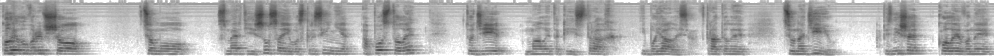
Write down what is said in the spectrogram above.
Коли говорив, що в цьому смерті Ісуса і Воскресінні апостоли тоді мали такий страх і боялися, втратили цю надію. А пізніше, коли вони,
